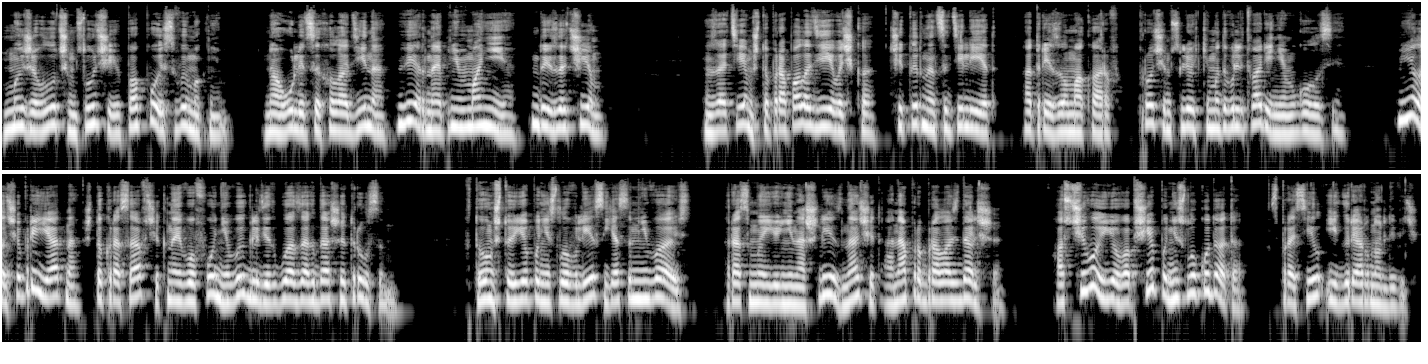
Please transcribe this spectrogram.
«Мы же в лучшем случае по пояс вымокнем. На улице холодина, верная пневмония. Да и зачем?» «Затем, что пропала девочка, 14 лет», – отрезал Макаров, впрочем, с легким удовлетворением в голосе. Мелочь, а приятно, что красавчик на его фоне выглядит в глазах Даши трусом. В том, что ее понесло в лес, я сомневаюсь. Раз мы ее не нашли, значит, она пробралась дальше. «А с чего ее вообще понесло куда-то?» – спросил Игорь Арнольдович.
